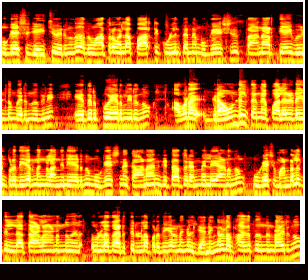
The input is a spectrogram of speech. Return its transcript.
മുകേഷ് ജയിച്ചു വരുന്നത്. അതുമാത്രമല്ല പാർട്ടിക്കുള്ളിൽ തന്നെ മുകേഷ് സ്ഥാനാർത്ഥിയായി വീണ്ടും വരുന്നതിന് എതിർപ്പ് ഉയർന്നിരുന്നു. അവിടെ ഗ്രൗണ്ടിൽ തന്നെ പലരുടെയും പ്രതികരണങ്ങൾ അങ്ങനെയായിരുന്നു. മുകേഷിനെ കാണാൻ കിട്ടാത്തൊരു എം എൽ എ ആണെന്നും മുകേഷ് മണ്ഡലത്തിലില്ലാത്ത ആളാണെന്നും ഉള്ള തരത്തിലുള്ള പ്രതികരണങ്ങൾ ജനങ്ങളുടെ ഭാഗത്തു നിന്നുണ്ടായിരുന്നു.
